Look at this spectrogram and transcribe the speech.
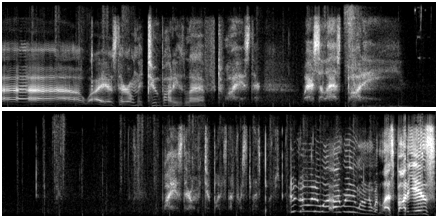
uh, why is there only two bodies left? Why is there... Where's the last body? Why is there only two bodies left? Where's the last body? I don't know. I, don't want, I really want to know where the last body is.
